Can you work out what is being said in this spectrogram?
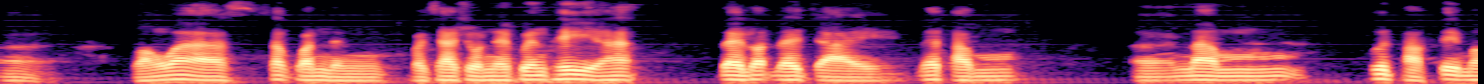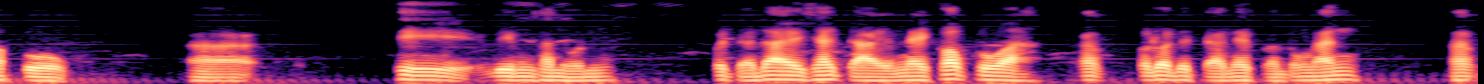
อหวังว่าสักวันหนึ่งประชาชนในพื้นที่ฮะได้ลดรายจ่ายได้ทำนำพืชผักที่มาปลูกที่ริมถนน ก็จะได้ใช้จ่ายในครอบครัวครับก็ลดรายจ่ายในส่วนตรงนั้นครับ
